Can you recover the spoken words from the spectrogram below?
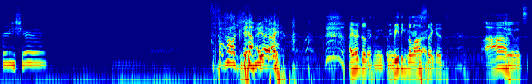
Pretty sure. Oh shit! I, I, I, I heard the It's me, it's me. breathing the last second. Ah! Hey, let's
